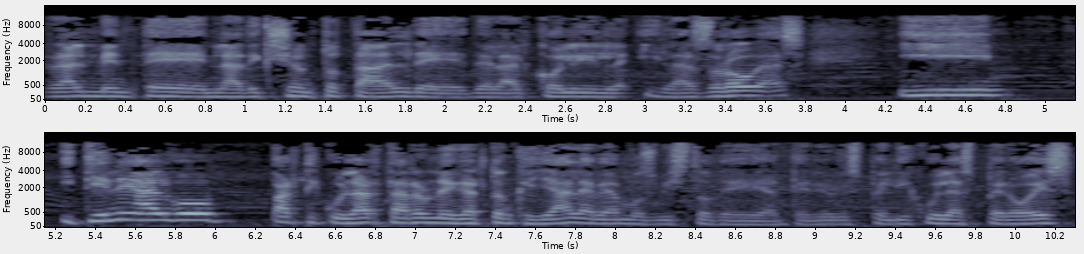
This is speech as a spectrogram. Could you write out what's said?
realmente en la adicción total de- del alcohol y, y las drogas. Y, y tiene algo particular Taron Egerton que ya le habíamos visto de anteriores películas, pero es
